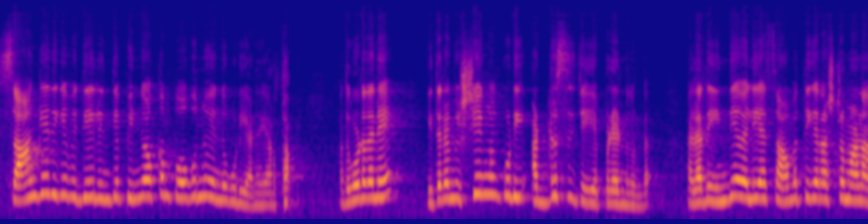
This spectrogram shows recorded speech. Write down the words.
സാങ്കേതിക വിദ്യയിൽ ഇന്ത്യ പിന്നോക്കം പോകുന്നു എന്നുകൂടിയാണ് അർത്ഥം. അതുകൊണ്ട് തന്നെ ഇത്തരം വിഷയങ്ങൾ കൂടി അഡ്രസ്സ് ചെയ്യപ്പെടേണ്ടതുണ്ട്. അല്ലാതെ ഇന്ത്യ വലിയ സാമ്പത്തിക രാഷ്ട്രമാണ്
